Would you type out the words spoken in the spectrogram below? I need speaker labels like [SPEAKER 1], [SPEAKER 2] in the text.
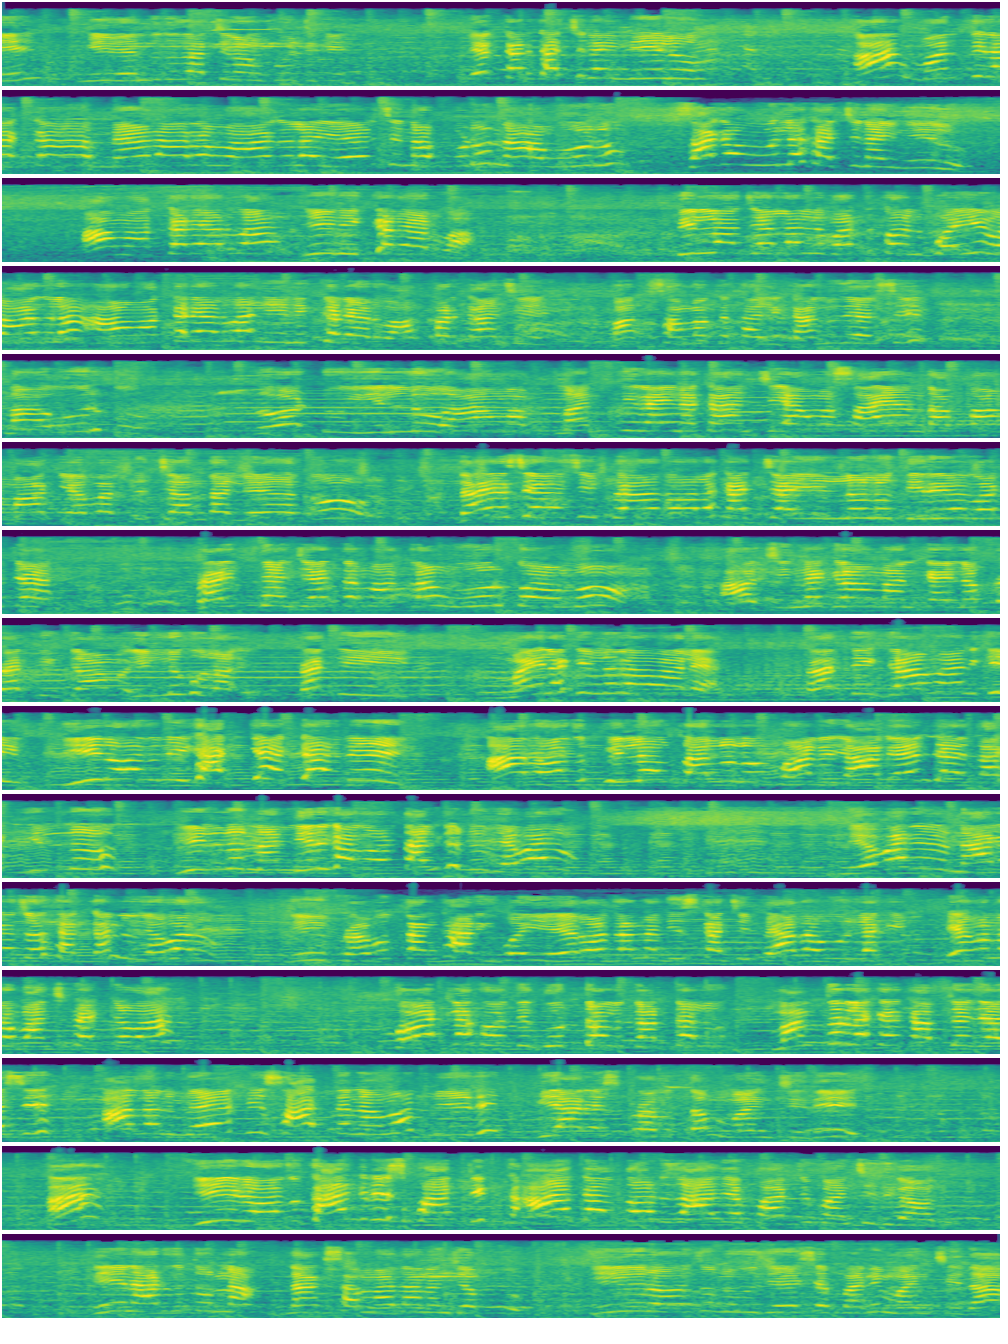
[SPEAKER 1] తల్లి మేమెందుకు వచ్చినాం కూటికి ఎక్కడికి వచ్చినాయి నీళ్ళు? ఆ మంత్రి లెక్క మేడారం వాగులో ఏడ్చినప్పుడు నా ఊరు సగం ఊళ్ళకి వచ్చినాయి నీళ్ళు. ఆమె అక్కడేడవా నేను ఇక్కడేడవా పిల్ల జల్లల్ని పట్టుకొని పోయి వాగులో ఆమె అక్కడేడవా నేను ఇక్కడేడవా అప్పటికాంచి మాకు సమ్మక్క తల్లి కన్ను తెరిచి మా ఊరుకు రోడ్డు ఇల్లు ఆమె మంత్రి అయిన కాంచి ఆమె సాయం తప్ప మాకెవరికి చెంద ఇల్లులు ప్రయత్నం చేస్తే మాత్రం ఊరుకోము. ఆ చిన్న గ్రామానికైనా ప్రతి గ్రామ ఇల్లుకు ప్రతి మహిళకి ఇల్లు రావాలి. ప్రతి గ్రామానికి ఈ రోజు నీకు హక్కు ఆ రోజు పిల్లల తల్లులు వాళ్ళు ఆడేం చేస్తా ఇల్లు ఇల్లు నన్ను ఇరుగా నువ్వెవరు? ఎవరు నాగజ్యోతి అక్క నువ్వెవరు? నీ ప్రభుత్వం కాడికి పోయి ఏ రోజన్నా తీసుకొచ్చి పేద ఊళ్ళకి ఏమన్నా పంచి పెట్టవా కోట్ల కొద్ది గుట్టలు గట్టలు మంత్రులకే కబ్జా చేసి వాళ్ళని మేపి సాధ్యనేమో మీది బీఆర్ఎస్ ప్రభుత్వం మంచిది. ఈ రోజు కాంగ్రెస్ పార్టీ ఆకలితో సాగే పార్టీ మంచిది కాదు. నేను అడుగుతున్నా నాకు సమాధానం చెప్పు. ఈ రోజు నువ్వు చేసే పని మంచిదా?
